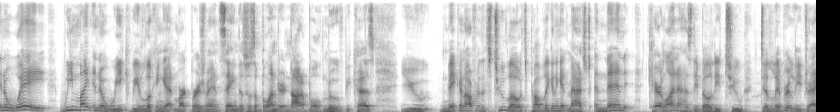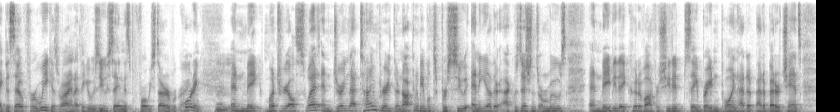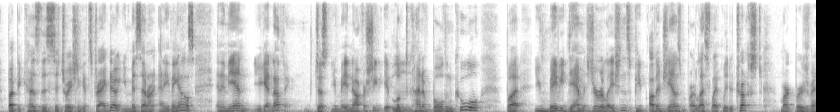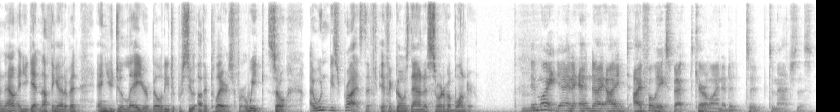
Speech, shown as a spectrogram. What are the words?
In a way, we might in a week be looking at Marc Bergevin saying this was a blunder, not a bold move, because you make an offer that's too low, it's probably going to get matched, and then Carolina has the ability to deliberately drag this out for a week, as Ryan, I think it was you saying this before we started recording, mm-hmm. and make Montreal sweat. And during that time period, they're not going to be able to pursue any other acquisitions or moves. And maybe they could have offer sheeted, say, Brayden Point had a, had a better chance, but because this situation gets dragged out, you miss out on anything else. And in the end, you get nothing. Just you made an offer sheet, it looked mm. kind of bold and cool, but you've maybe damaged your relations. People, other GMs are less likely to trust Marc Bergevin now, and you get nothing out of it, and you delay your ability to pursue other players for a week. So I wouldn't be surprised if, if it goes down as sort of a blunder. It might, and and I I, I fully expect Carolina to, to, to match this.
